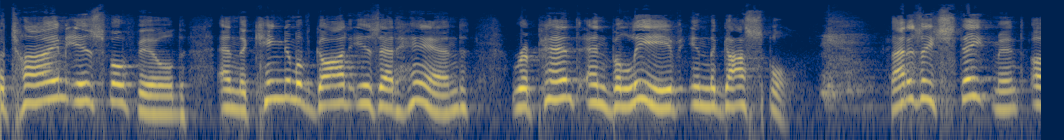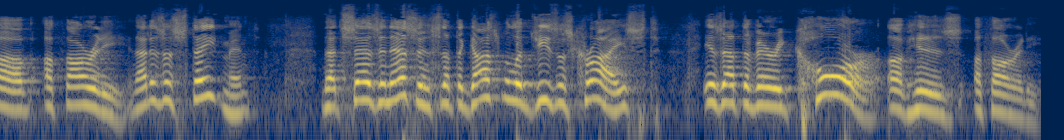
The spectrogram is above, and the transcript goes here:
the time is fulfilled and the kingdom of God is at hand. Repent and believe in the gospel. That is a statement of authority. That is a statement that says, in essence, that the gospel of Jesus Christ is at the very core of his authority.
